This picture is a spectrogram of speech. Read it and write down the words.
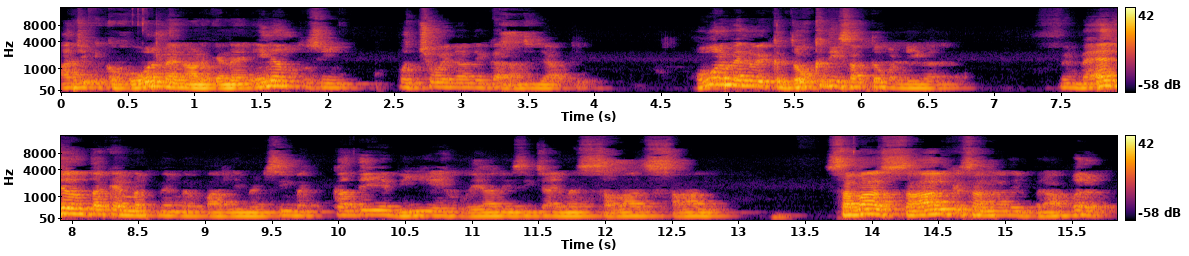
ਅੱਜ ਇੱਕ ਹੋਰ ਮੈਂ ਨਾਲ ਕਹਿੰਦਾ, ਇਹਨਾਂ ਨੂੰ ਤੁਸੀਂ ਪੁੱਛੋ ਇਹਨਾਂ ਦੇ ਘਰਾਂ 'ਚ ਜਾ ਕੇ। ਹੋਰ ਮੈਨੂੰ ਇੱਕ ਦੁੱਖ ਦੀ ਸਭ ਤੋਂ ਵੱਡੀ ਗੱਲ ਹੈ ਵੀ ਮੈਂ ਜਦੋਂ ਤੱਕ ਐਮਰ ਮੈਂਬਰ ਪਾਰਲੀਮੈਂਟ ਸੀ, ਮੈਂ ਕਦੇ ਵੀ ਇਹ ਹੋਇਆ ਨਹੀਂ ਸੀ, ਚਾਹੇ ਮੈਂ ਸਵਾ ਸਾਲ ਸਵਾ ਸਾਲ ਕਿਸਾਨਾਂ ਦੇ ਬਰਾਬਰ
